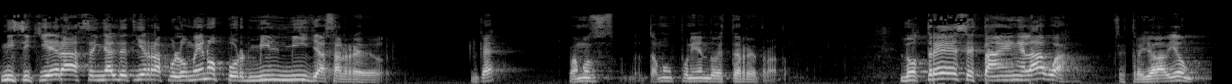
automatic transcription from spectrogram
ni siquiera señal de tierra, por lo menos por mil millas alrededor. ¿Ok? Vamos, estamos poniendo este retrato. Los tres están en el agua. Se estrelló el avión.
